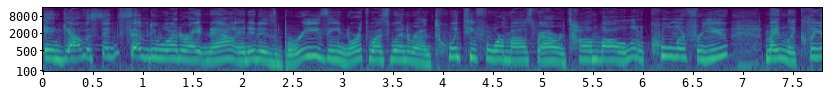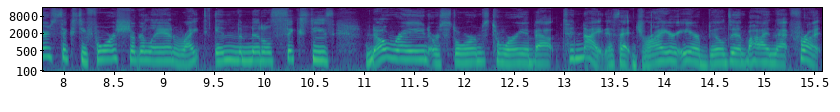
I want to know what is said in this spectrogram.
in Galveston, 71 right now, and it is breezy. Northwest wind around 24 miles per hour. Tomball, a little cooler for you. Mainly clear, 64. Sugar Land right in the middle 60s. No rain or storms to worry about tonight as that drier air builds in behind that front.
